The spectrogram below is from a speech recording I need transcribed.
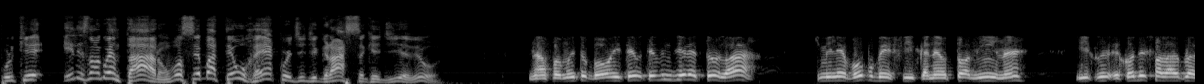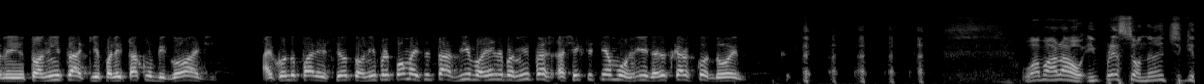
porque eles não aguentaram. Você bateu o recorde de graça que dia, viu? Não, foi muito bom. E teve, teve um diretor lá que me levou pro Benfica, né? O Toninho, né? E quando eles falaram pra mim, o Toninho tá aqui, eu falei, tá com bigode? Aí quando apareceu o Toninho, eu falei, pô, mas você tá vivo ainda? Pra mim, achei que você tinha morrido. Aí os caras ficou doido. O Amaral, impressionante que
